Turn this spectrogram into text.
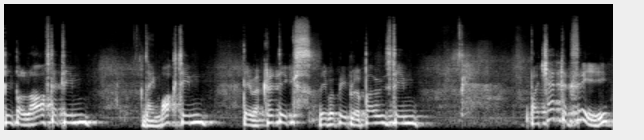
People laughed at him, they mocked him, there were critics, there were people who opposed him. By chapter 3,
